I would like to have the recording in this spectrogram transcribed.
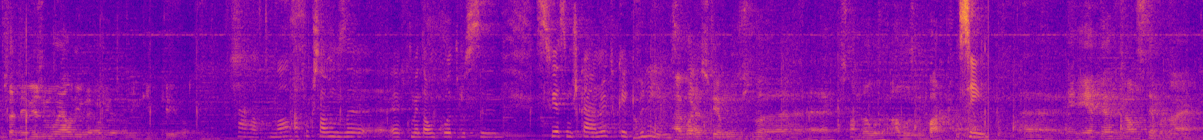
Portanto, é mesmo hélio, hélio, hélio, que incrível. Está ótimo. Há pouco estávamos a, a, comentar um com o outro se, se viéssemos cá à noite, o que é que veríamos? Agora aliás? temos a, a questão da luz no parque. Sim. É, é até final de setembro, não é?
